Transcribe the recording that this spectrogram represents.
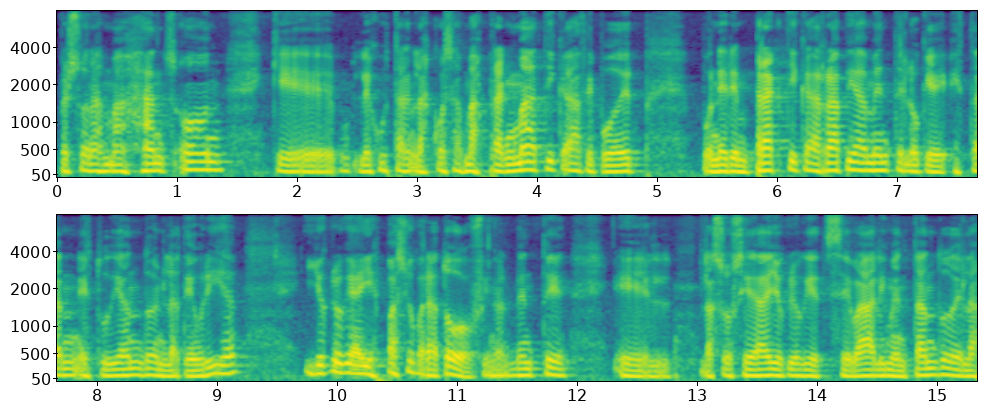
personas más hands-on, que les gustan las cosas más pragmáticas, de poder poner en práctica rápidamente lo que están estudiando en la teoría. Y yo creo que hay espacio para todo. Finalmente, la sociedad yo creo que se va alimentando de,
